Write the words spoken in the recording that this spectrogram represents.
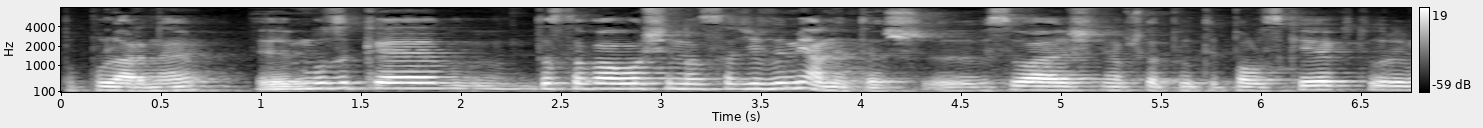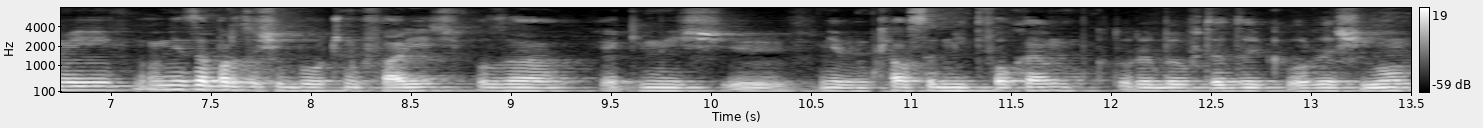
popularne. Y, muzykę dostawało się na zasadzie wymiany też. Y, wysyłałeś na przykład płyty polskie, którymi no, nie za bardzo się było czym chwalić, poza jakimiś, y, nie wiem, Klausem Mitwochem, który był wtedy, kurde, siłą.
